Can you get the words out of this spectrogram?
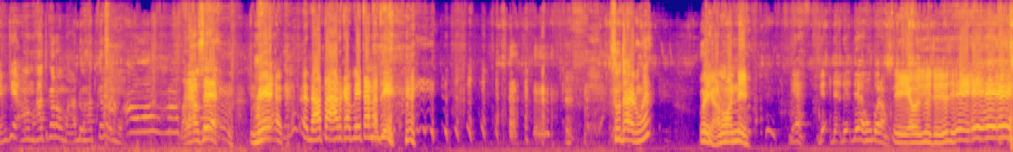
એમ કે આમ હાથ કરો આડો હાથ કરો ભરાવશે. મેં દાતા હાડકા બેતા નથી. શું થાય હે? ઓય હાણો નહીં દે દે દે દે દે હું ભરાવ. એ હવે જોજો જોજો એ એ એ એ.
